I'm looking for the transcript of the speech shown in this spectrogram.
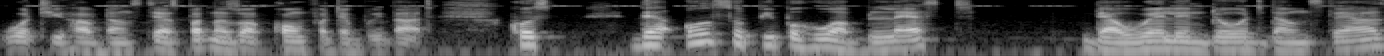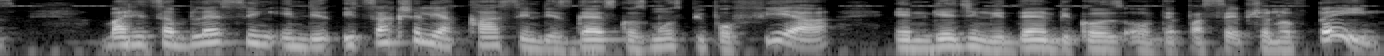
what you have downstairs partners who are comfortable with that. Because there are also people who are blessed they are well endowed downstairs but it's a blessing in it's actually a curse in disguise because most people fear engaging with them because of the perception of pain.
